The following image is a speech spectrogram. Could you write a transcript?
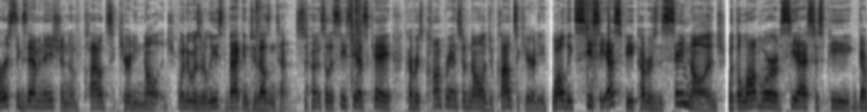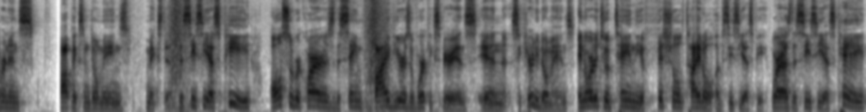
first examination of cloud security knowledge when it was released back in 2010. So, so the CCSK covers comprehensive knowledge of cloud security, while the CCSP covers the same knowledge with a lot more of CISSP governance topics and domains mixed in. The CCSP also requires the same five years of work experience in security domains in order to obtain the official title of CCSP, whereas the CCSK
